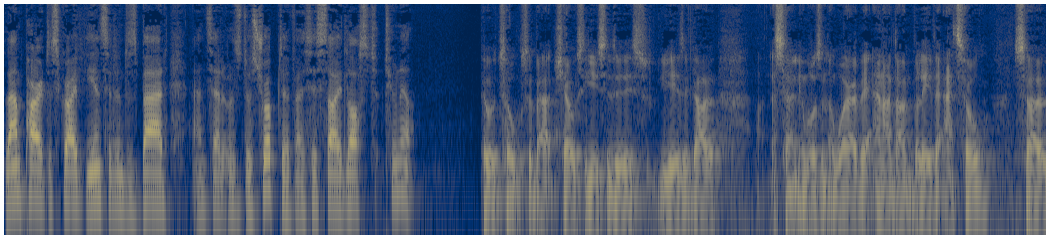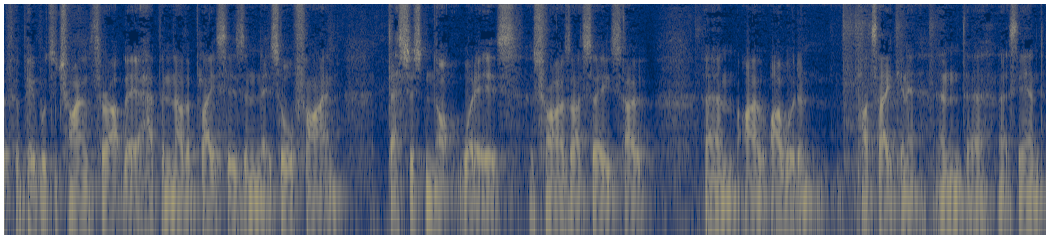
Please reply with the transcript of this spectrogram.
Lampard described the incident as bad and said it was disruptive as his side lost 2 0. There were talks about Chelsea used to do this years ago. I certainly wasn't aware of it, and I don't believe it at all. So for people to try and throw up that it happened in other places and it's all fine, that's just not what it is, as far as I see. So um, I, I, wouldn't partake in it, and uh, that's the end.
